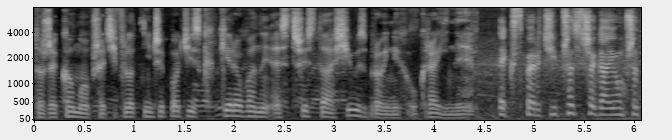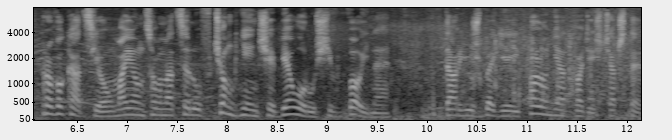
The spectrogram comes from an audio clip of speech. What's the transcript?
To rzekomo przeciwlotniczy pocisk kierowany S-300 Sił Zbrojnych Ukrainy. Eksperci przestrzegają przed prowokacją mającą na celu wciągnięcie Białorusi w wojnę. Dariusz Begiej, Polonia 24.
